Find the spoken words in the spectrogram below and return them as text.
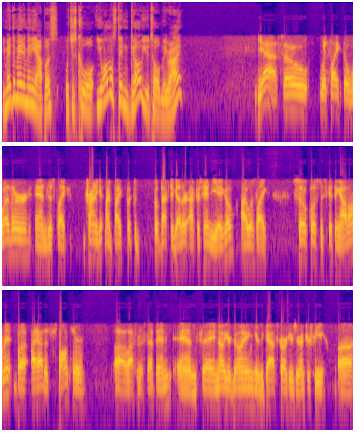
you made the main in Minneapolis, which is cool. You almost didn't go. You told me, right? Yeah. So with like the weather and just like trying to get my bike put to put back together after San Diego, I was like so close to skipping out on it. But I had a sponsor uh, last minute step in and say, "No, you're going. Here's a gas card. Here's your entry fee. Uh,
